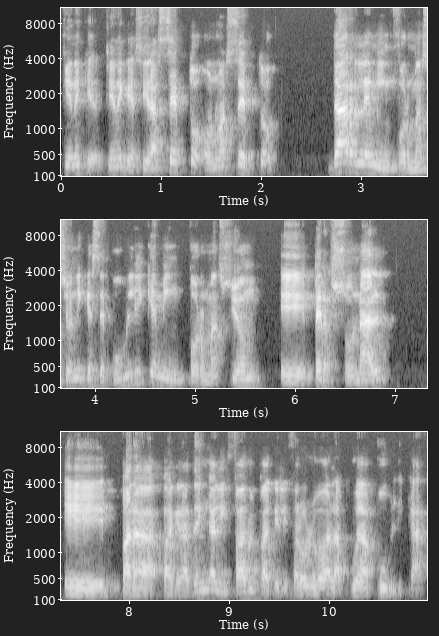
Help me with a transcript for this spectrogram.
tiene que, tiene que decir acepto o no acepto darle mi información y que se publique mi información eh, personal eh, para, para que la tenga el IFARO y para que el IFARO luego la pueda publicar.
